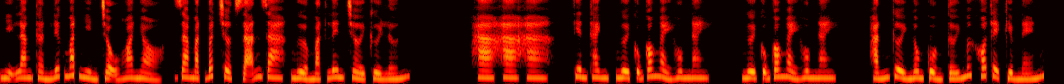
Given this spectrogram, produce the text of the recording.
Nhị lang thần liếc mắt nhìn chậu hoa nhỏ, da mặt bất chợt giãn ra, ngửa mặt lên trời cười lớn. Ha ha ha, thiên thanh, ngươi cũng có ngày hôm nay. Ngươi cũng có ngày hôm nay. Hắn cười ngông cuồng tới mức khó thể kiềm nén,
